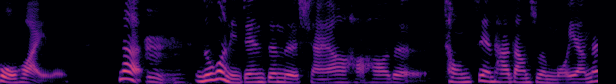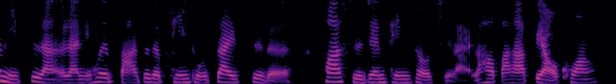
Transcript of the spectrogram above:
破坏了？那嗯，如果你今天真的想要好好的重建它当初的模样，那你自然而然你会把这个拼图再次的花时间拼凑起来，然后把它裱框，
